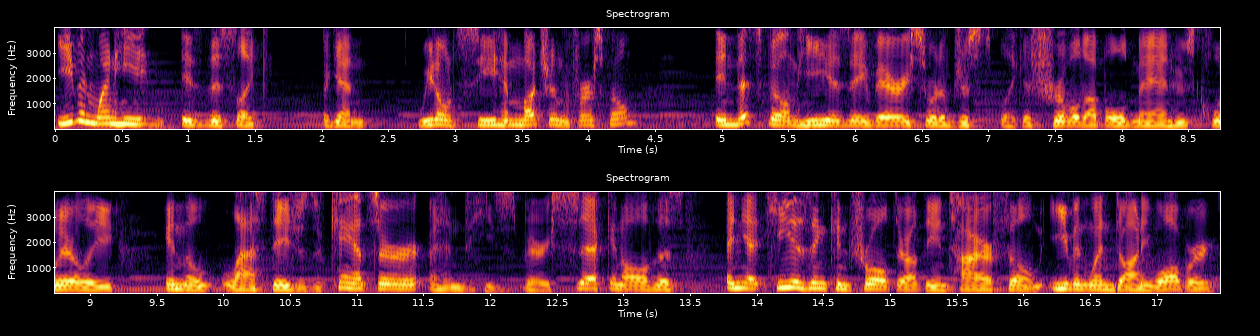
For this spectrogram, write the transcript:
even when he is this, like, again, we don't see him much in the first film. In this film, he is a very sort of just like a shriveled up old man who's clearly in the last stages of cancer and he's very sick and all of this. And yet he is in control throughout the entire film, even when Donnie Wahlberg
